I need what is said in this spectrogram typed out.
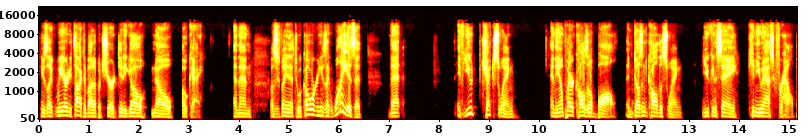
he's like, we already talked about it, but sure. Did he go? No. Okay. And then I was explaining that to a coworker, and he's like, why is it that if you check swing and the umpire calls it a ball and doesn't call the swing, you can say, Can you ask for help?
